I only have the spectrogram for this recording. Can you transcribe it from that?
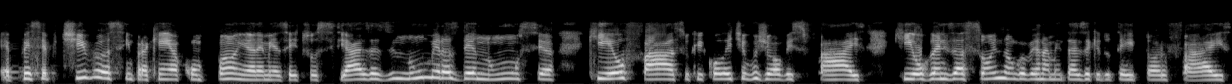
é perceptível assim para quem acompanha né, minhas redes sociais as inúmeras denúncias que eu faço, que coletivos jovens faz, que organizações não governamentais aqui do território faz,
